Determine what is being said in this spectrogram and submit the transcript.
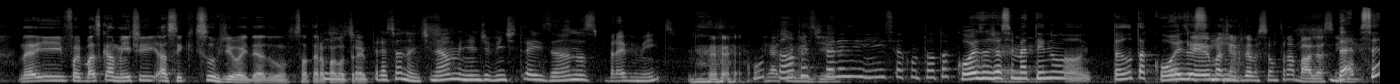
né? E foi basicamente assim que surgiu a ideia do Saltera Gente, é Pagotrap. impressionante, né? Um menino de 23 anos, brevemente, com Já tanta experiência, com tanta coisa, já se metendo em tanta coisa. Porque eu assim. imagino que deve ser um trabalho assim. Deve ser.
